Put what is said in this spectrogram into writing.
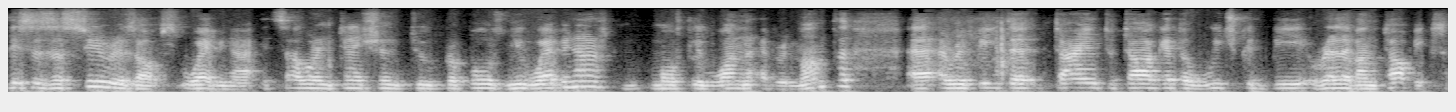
This is a series of webinars. It's our intention to propose new webinars, mostly one every month. Uh, I repeat, uh, to target which could be relevant topics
